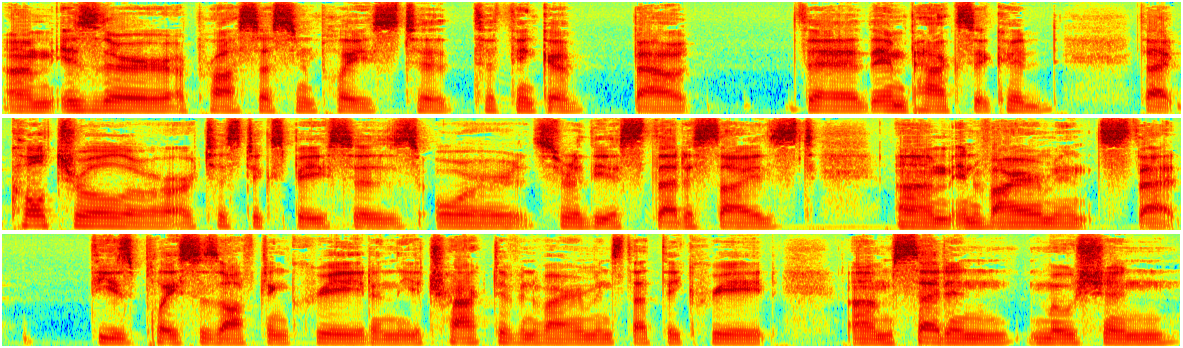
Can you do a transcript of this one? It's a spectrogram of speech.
um, is there a process in place to to think about the the impacts it could that cultural or artistic spaces or sort of the aestheticized um, environments that these places often create and the attractive environments that they create um, set in motion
